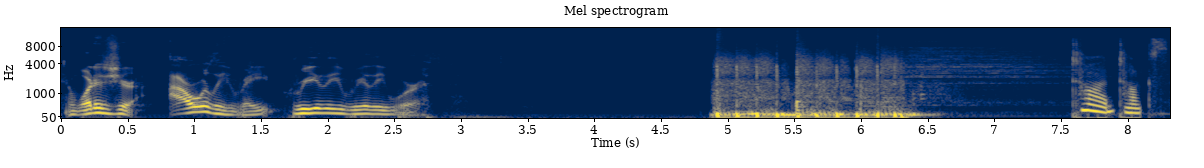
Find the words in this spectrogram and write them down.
And what is your hourly rate really really worth? Todd Talks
